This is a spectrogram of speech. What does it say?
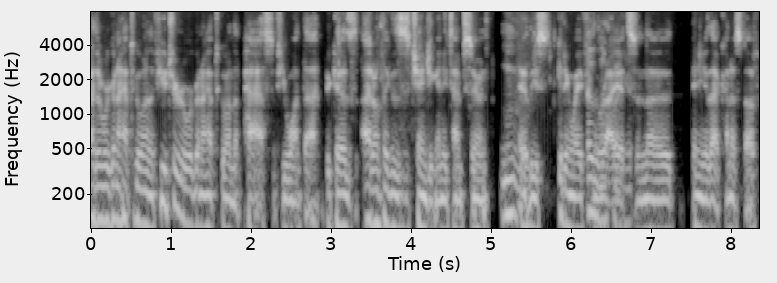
either we're going to have to go in the future or we're going to have to go in the past if you want that, because I don't think this is changing anytime soon. Mm-mm. At least getting away from the look like riots and the any of that kind of stuff.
